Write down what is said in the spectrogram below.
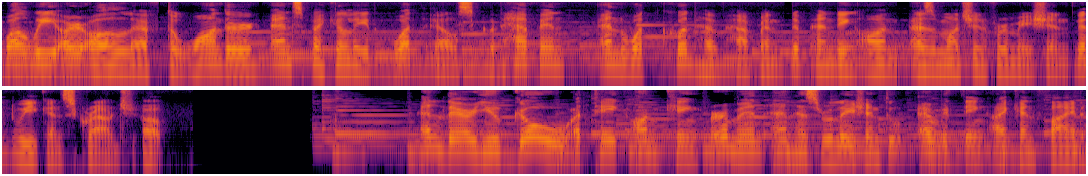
while we are all left to wonder and speculate what else could happen and what could have happened depending on as much information that we can scrounge up. And there you go, a take on King Irmin and his relation to everything I can find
